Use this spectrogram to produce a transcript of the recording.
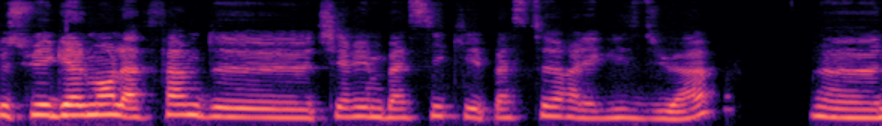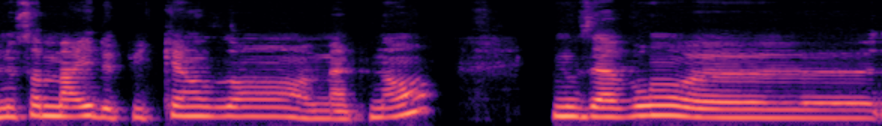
Je suis également la femme de Thierry Mbassi, qui est pasteur à l'église du Havre. Euh, nous sommes mariés depuis 15 ans maintenant. Nous avons euh,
